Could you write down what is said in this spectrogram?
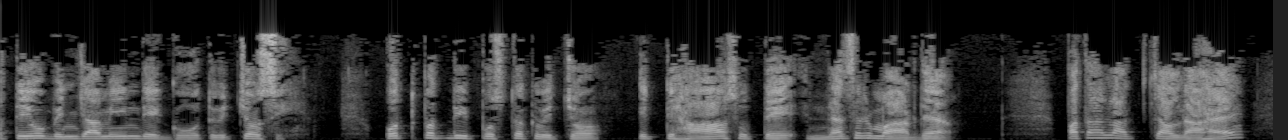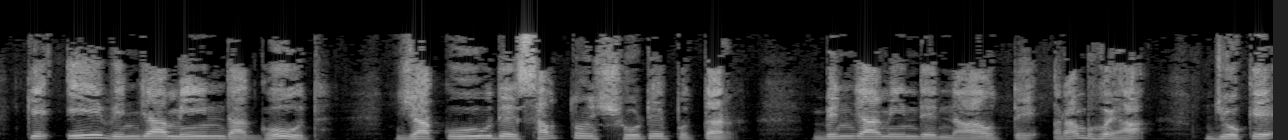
ਅਤੇ ਉਹ ਬਿੰਜਾਮੀਨ ਦੇ ਗੋਤ ਵਿੱਚੋਂ ਸੀ। ਉਤਪਤੀ ਪੁਸਤਕ ਵਿੱਚੋਂ ਇਤਿਹਾਸ ਉੱਤੇ ਨਜ਼ਰ ਮਾਰਦਿਆਂ ਪਤਾ ਲੱਗ ਚੱਲਦਾ ਹੈ ਕਿ ਇਹ ਬਿੰਜਾਮੀਨ ਦਾ ਗੋਤ ਯਾਕੂਬ ਦੇ ਸਭ ਤੋਂ ਛੋਟੇ ਪੁੱਤਰ ਬਿੰਜਾਮੀਨ ਦੇ ਨਾਂ ਉੱਤੇ ਆਰੰਭ ਹੋਇਆ, ਜੋ ਕਿ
